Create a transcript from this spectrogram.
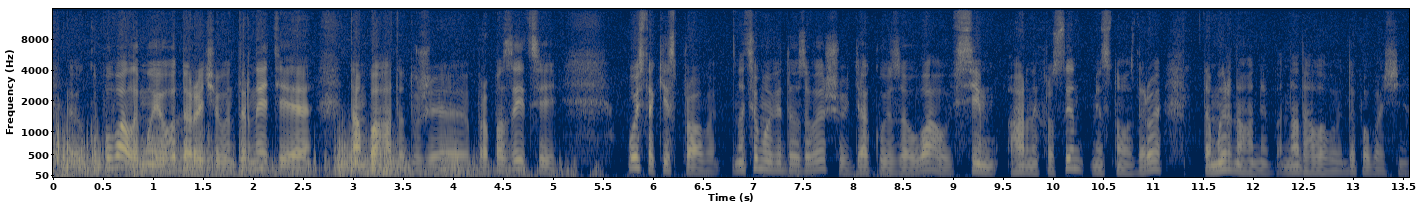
е, купували ми його, до речі, в інтернеті. Там багато дуже пропозицій. Ось такі справи. На цьому відео завершую. Дякую за увагу. Всім гарних рослин, міцного здоров'я та мирного неба над головою. До побачення.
